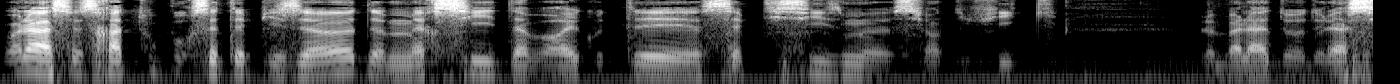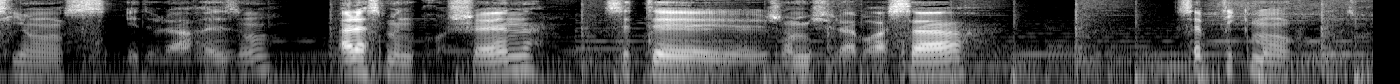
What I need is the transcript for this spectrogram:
Voilà, ce sera tout pour cet épisode. Merci d'avoir écouté Scepticisme scientifique, le balado de la science et de la raison. À la semaine prochaine. C'était Jean-Michel Abrassard. Sceptiquement vous.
